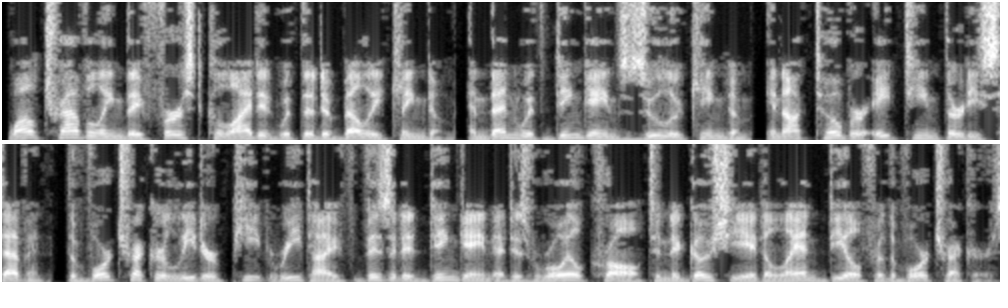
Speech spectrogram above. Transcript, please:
While travelling they first collided with the Ndebele kingdom, and then with Dingane's Zulu kingdom. In October 1837, the Voortrekker leader Piet Retief visited Dingane at his royal kraal to negotiate a land deal for the Voortrekkers.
